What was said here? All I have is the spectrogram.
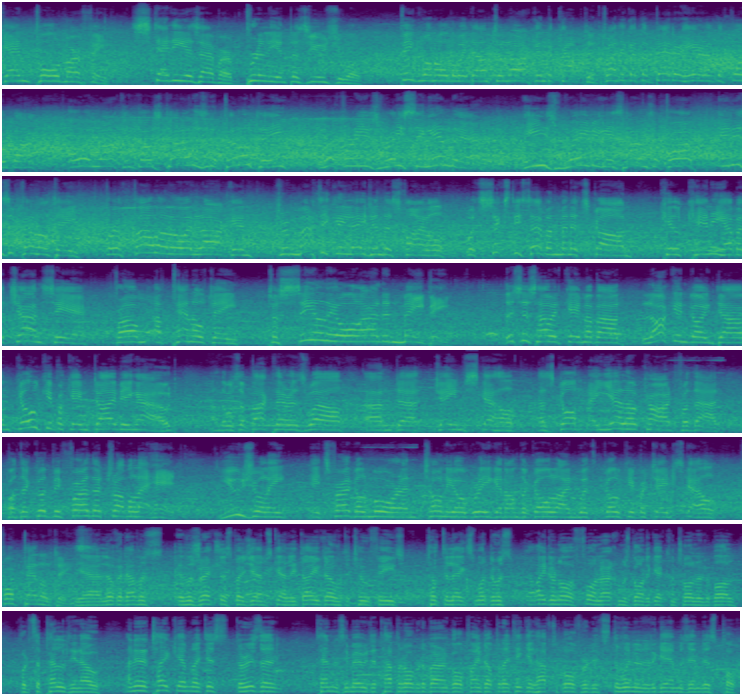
Again, Paul Murphy, steady as ever, brilliant as usual. Big one all the way down to Larkin, the captain, trying to get the better here of the fullback. Oh, Eoin Larkin goes down. Is it a penalty? referee is racing in there. He's waving his hands apart. It is a penalty for a foul on Eoin Larkin dramatically late in this final with 67 minutes gone. Kilkenny have a chance here from a penalty to seal the All Ireland maybe. This is how it came about. Larkin going down, goalkeeper came diving out, and there was a back there as well. And uh, James Skehill has got a yellow card for that, but there could be further trouble ahead. Usually it's Fergal Moore and Tony Óg Regan on the goal line with goalkeeper James Skehill for penalties. Yeah, look, at that was it was reckless by James Skehill. He dived out with the two feet, took the legs. There was I don't know if Eoin Larkin was going to get control of the ball, but it's a penalty now. And in a tight game like this, there is a tendency maybe to tap it over the bar and go point up, but I think he'll have to go for it. It's the winning of the game is in this puck.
